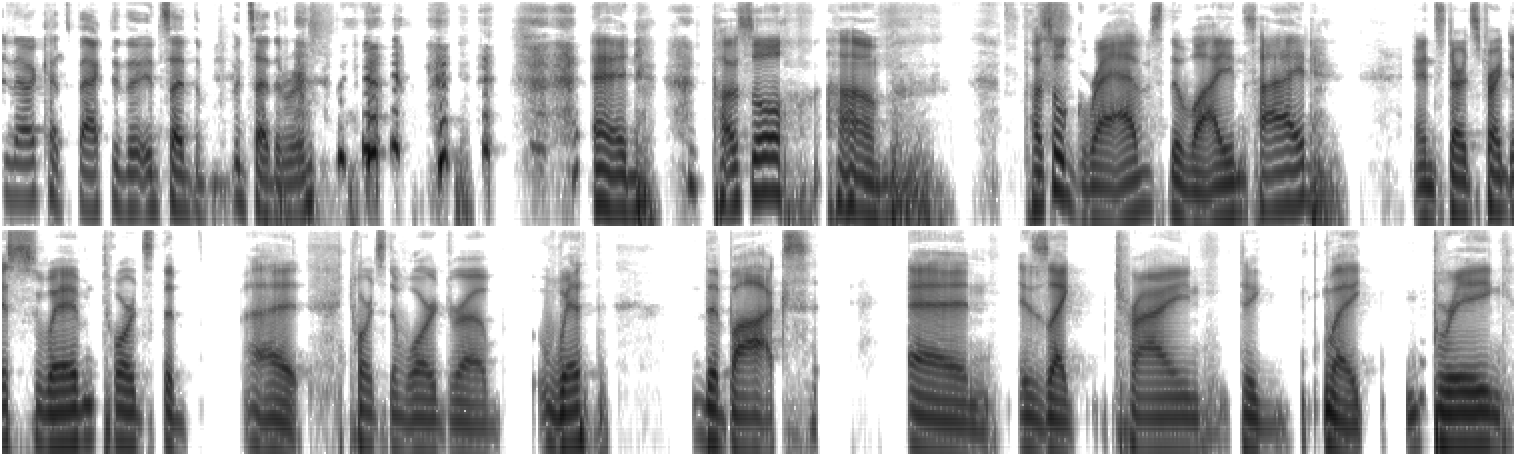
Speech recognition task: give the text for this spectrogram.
and now it cuts back to the inside the inside the room. and puzzle um puzzle grabs the lion's hide and starts trying to swim towards the uh towards the wardrobe with the box and is like trying to like bring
